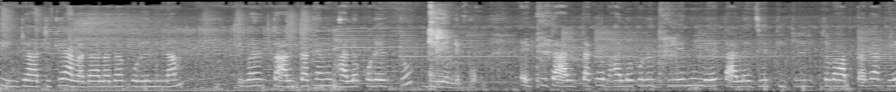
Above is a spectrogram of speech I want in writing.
তিনটে আটিকে আলাদা আলাদা করে নিলাম। এবার তালটাকে আমি ভালো করে একটু ধুয়ে নেব। একটু তালটাকে ভালো করে ধুয়ে নিলে তালে যে তিতো তিতো ভাবটা থাকে,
